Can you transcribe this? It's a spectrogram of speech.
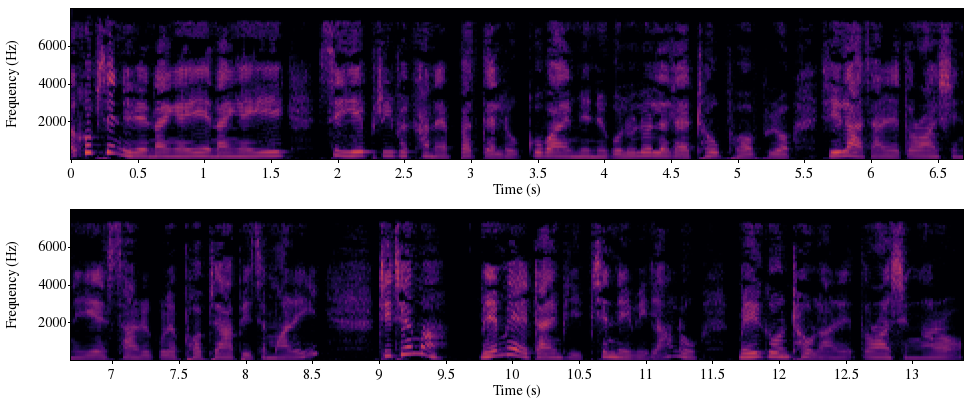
အခုဖြစ်နေတဲ့နိုင်ငံရေးနိုင်ငံရေးစီရေးပြိပခါနဲ့ပတ်သက်လို့ကိုပိုင်မြင်တွေကိုလွတ်လွတ်လပ်လပ်ထုတ်ဖော်ပြီးတော့ရေးလာကြတဲ့သောရရှင်တွေရဲ့စာတွေကိုလည်းဖော်ပြပေးကြပါရစေဒီထဲမှာ မင်းမဲ့အတိုင်းပြည်ဖြစ်နေပြီလားလို့မေးခွန်းထုတ်လာတဲ့သောရရှင်ကတော့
